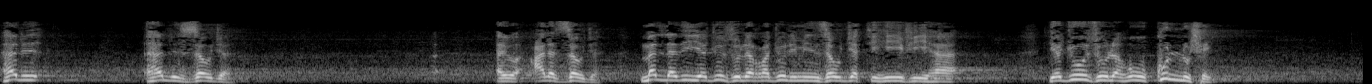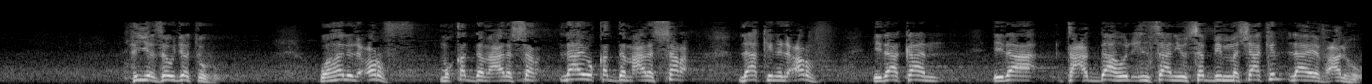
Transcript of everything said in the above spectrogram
هل هل الزوجة؟ أيوة على الزوجة. ما الذي يجوز للرجل من زوجته فيها؟ يجوز له كل شيء. هي زوجته. وهل العرف مقدم على الشرع؟ لا يقدم على الشرع لكن العرف إذا كان إذا تعداه الإنسان يسبب مشاكل لا يفعله.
